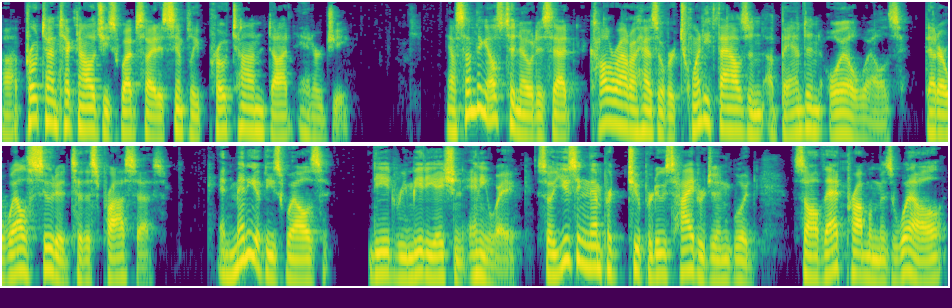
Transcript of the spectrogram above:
Uh, Proton Technologies' website is simply proton.energy. Now, something else to note is that Colorado has over 20,000 abandoned oil wells that are well suited to this process. And many of these wells need remediation anyway, so using them to produce hydrogen would solve that problem as well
